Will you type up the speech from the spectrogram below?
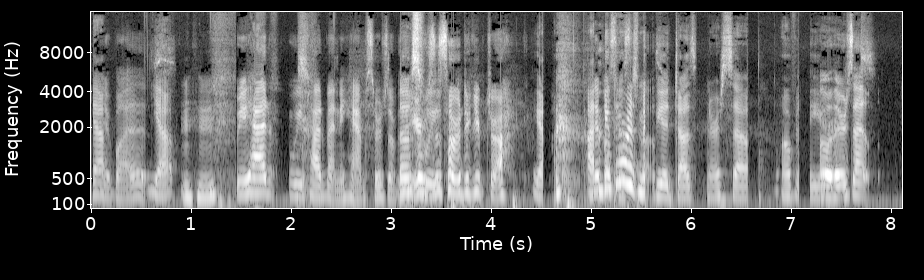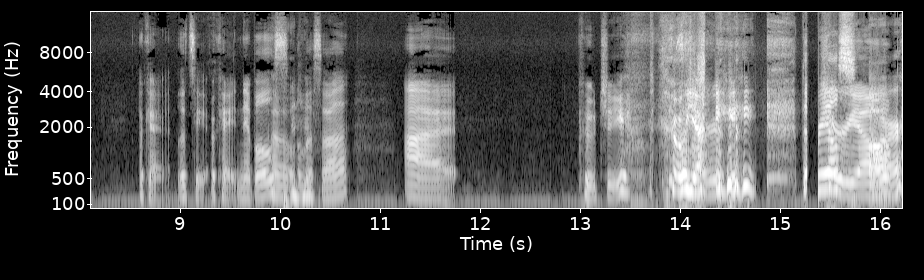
Yep. It was. Yep. We had we've had many hamsters over So the years. sweet. It's hard to keep track. Yeah. I think there was was maybe a dozen or so over the years. Oh, there's that. Okay, let's see. Okay, Nibbles, Oh. Alyssa, uh, Poochie. Oh yeah. the real Cheerio. star.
